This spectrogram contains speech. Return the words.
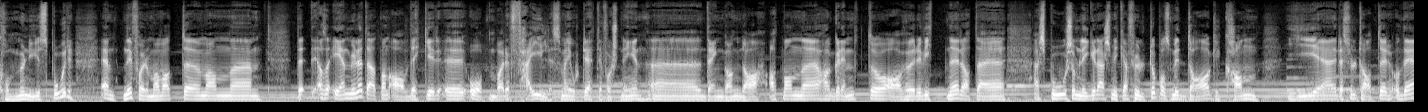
kommer nye spor. Enten i form av at man det, altså En mulighet er at man avdekker åpenbare feil som er gjort i etterforskningen den gang da. At man har glemt å avhøre vitner, at det er spor som ligger der som ikke er fulgt opp, og som i dag kan gi resultater. Og det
